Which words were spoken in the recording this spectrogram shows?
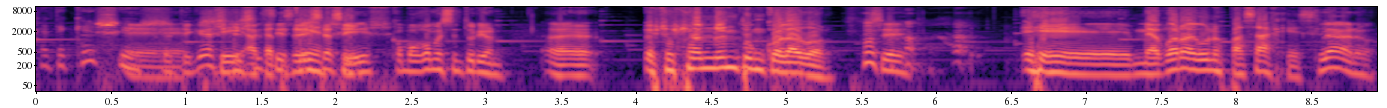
Catequesis. Eh, ¿Catequesis? sí, a Sí, se dice así, como Gómez Centurión. Eh, especialmente un colador. Sí, Eh, me acuerdo de algunos pasajes. claro.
